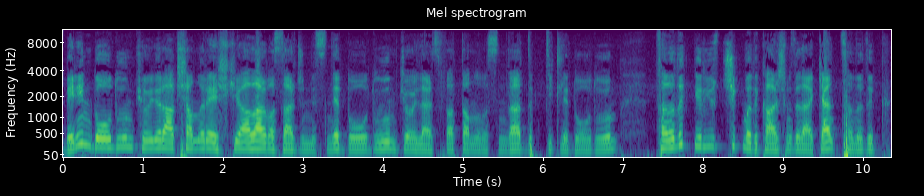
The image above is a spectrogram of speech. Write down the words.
benim doğduğum köyleri akşamları eşkıyalar basar cümlesinde doğduğum köyler sıfat tamlamasında dık dikle doğduğum tanıdık bir yüz çıkmadı karşımıza derken tanıdık.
